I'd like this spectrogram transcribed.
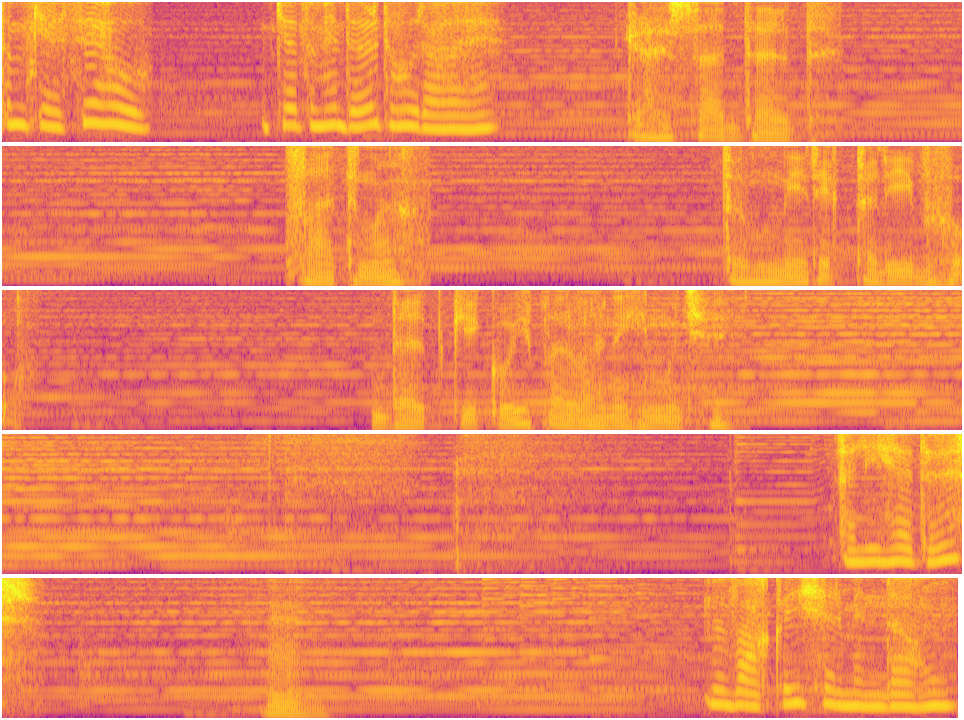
तुम कैसे हो? क्या तुम्हें दर्द हो रहा है? कैसा दर्द? फातिमा तुम मेरे करीब हो। दर्द की कोई परवाह नहीं मुझे। हैदर? हम्म। मैं वाकई शर्मिंदा हूँ।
